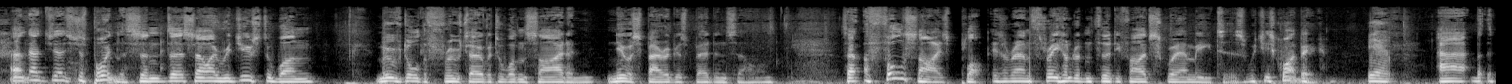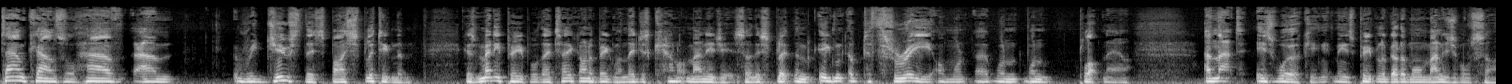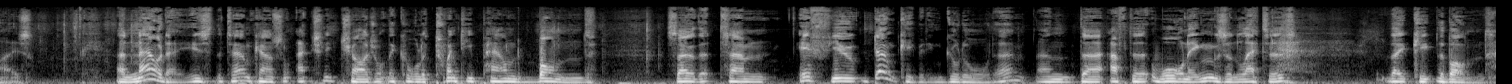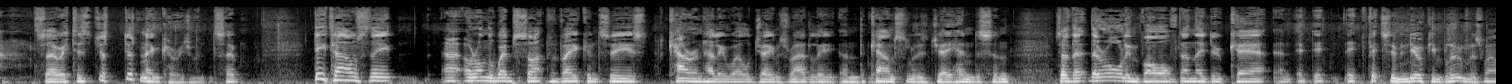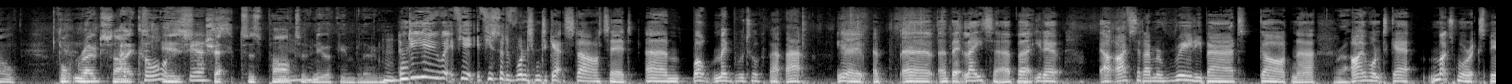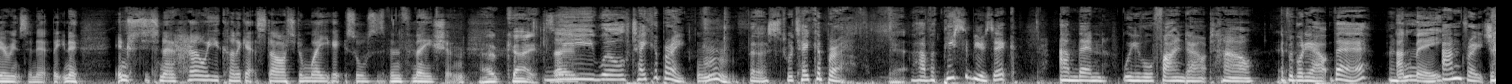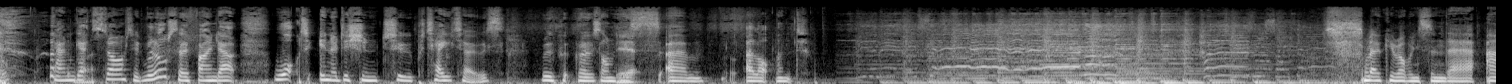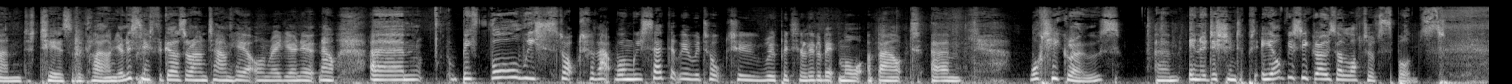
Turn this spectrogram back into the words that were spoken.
and that's just, just pointless. And uh, so I reduced to one, moved all the fruit over to one side, and new asparagus bed and so on. So a full size plot is around 335 square metres, which is quite big. Yeah. Uh, but the town council have um, reduced this by splitting them. Because many people, they take on a big one, they just cannot manage it. So they split them even up to three on one, uh, one, one plot now. And that is working. It means people have got a more manageable size. And nowadays, the town council actually charge what they call a £20 bond. So that um, if you don't keep it in good order, and uh, after warnings and letters, they keep the bond. So it is just, just an encouragement. So details the, uh, are on the website for vacancies. Karen Helliwell, James Radley, and the councillor is Jay Henderson. So they're, they're all involved and they do care, and it, it, it fits in with Newark in Bloom as well. Hawton Road site course, is yes. checked as part of Newark in Bloom. And do you, if you if you're sort of wanting to get started, um, well, maybe we'll talk about that, you know, a, a, a bit later. But you know, I- I've said I'm a really bad gardener. Right. I want to get much more experience in it. But you know, interested to know how you kind of get started and where you get your sources of information. Okay. we will take a break first. We'll take a breath. Yeah. We'll have a piece of music, and then we will find out how everybody out there And me. and Rachel can get started. We'll also find out what, in addition to potatoes, Rupert grows on Yeah. his um, allotment. Smokey Robinson there and Tears of a Clown. You're listening to the Girls Around Town here on Radio Newark. Now, um, before we stopped for that one, we said that we would talk to Rupert a little bit more about um, what he grows. Um, in addition to, he obviously grows a lot of spuds,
